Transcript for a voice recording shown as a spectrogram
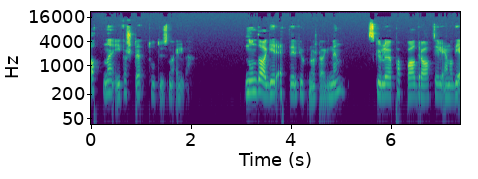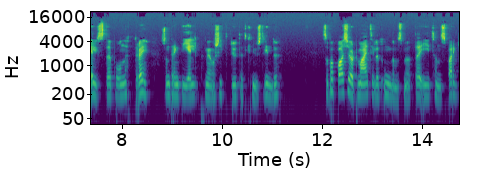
18.01.2011. Noen dager etter 14-årsdagen min skulle pappa dra til en av de eldste på Nøtterøy som trengte hjelp med å skifte ut et knust vindu. Så pappa kjørte meg til et ungdomsmøte i Tønsberg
